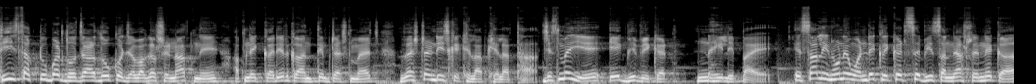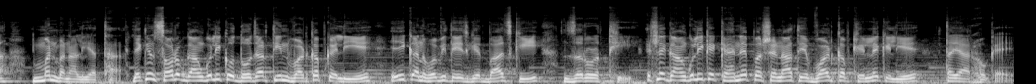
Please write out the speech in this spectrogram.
30 अक्टूबर 2002 को जवागर श्रीनाथ ने अपने करियर का अंतिम टेस्ट मैच वेस्ट इंडीज के खिलाफ खेला था, जिसमें ये एक भी विकेट नहीं ले पाए। इस साल इन्होंने वनडे क्रिकेट से भी संन्यास लेने का मन बना लिया था, लेकिन सौरभ गांगुली को 2003 वर्ल्ड कप के लिए एक अनुभवी तेज गेंदबाज की ज़रूरत थी, इसलिए गांगुली के कहने पर श्रीनाथ ये वर्ल्ड कप खेलने के लिए तैयार हो गए।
